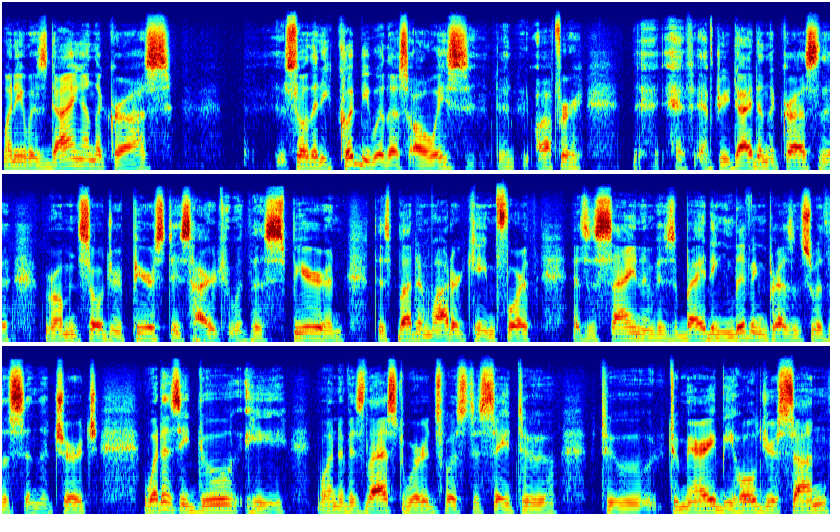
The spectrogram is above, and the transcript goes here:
when he was dying on the cross, so that he could be with us always, to offer after he died on the cross, the Roman soldier pierced his heart with a spear, and this blood and water came forth as a sign of his abiding, living presence with us in the church. What does he do? He one of his last words was to say to to to Mary, "Behold your son,"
